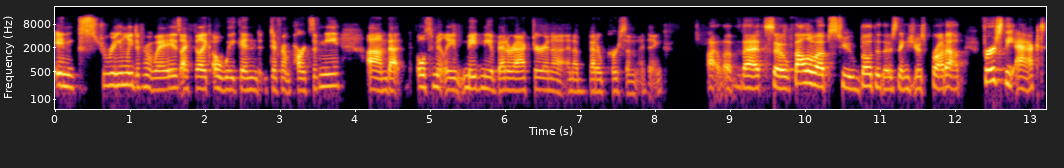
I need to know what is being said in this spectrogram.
in extremely different ways, I feel like awakened different parts of me um, that ultimately made me a better actor and a, and a better person, I think. I love that. So, follow ups to both of those things you just brought up. First, the act.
